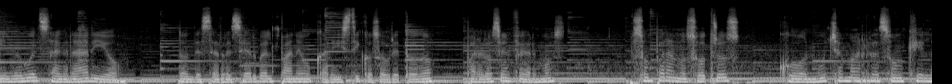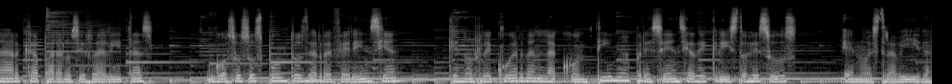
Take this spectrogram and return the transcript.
y luego el sagrario donde se reserva el pan eucarístico sobre todo para los enfermos, son para nosotros con mucha más razón que el arca para los israelitas, gozosos puntos de referencia que nos recuerdan la continua presencia de Cristo Jesús en nuestra vida.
